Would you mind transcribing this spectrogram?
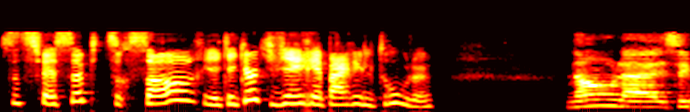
si tu fais ça puis tu ressors, il y a quelqu'un qui vient réparer le trou, là. Non, là, c'est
